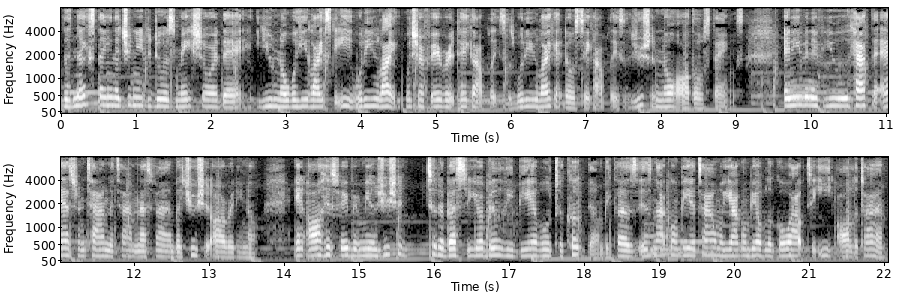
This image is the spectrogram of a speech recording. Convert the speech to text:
The next thing that you need to do is make sure that you know what he likes to eat. What do you like? What's your favorite takeout places? What do you like at those takeout places? You should know all those things. And even if you have to ask from time to time, that's fine, but you should already know. And all his favorite meals, you should, to the best of your ability, be able to cook them because it's not going to be a time where y'all going to be able to go out to eat all the time.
